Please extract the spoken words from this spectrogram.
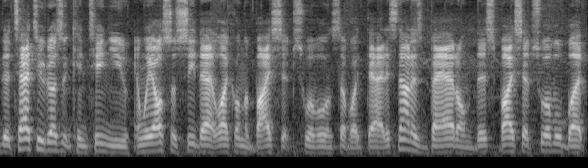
the tattoo doesn't continue, and we also see that like on the bicep swivel and stuff like that. It's not as bad on this bicep swivel, but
